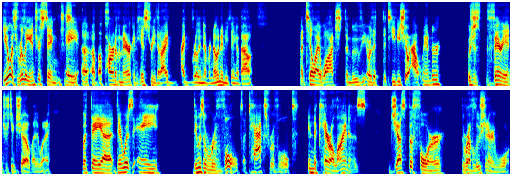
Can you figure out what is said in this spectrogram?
you know what's really interesting, interesting. A, a, a part of american history that i'd i'd really never known anything about until i watched the movie or the, the tv show outlander which is a very interesting show, by the way. But they uh, there was a there was a revolt, a tax revolt in the Carolinas just before the Revolutionary War.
